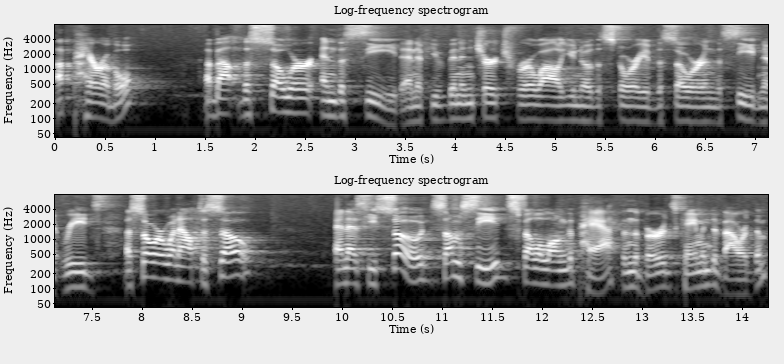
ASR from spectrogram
a parable about the sower and the seed. And if you've been in church for a while, you know the story of the sower and the seed. And it reads A sower went out to sow, and as he sowed, some seeds fell along the path, and the birds came and devoured them.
